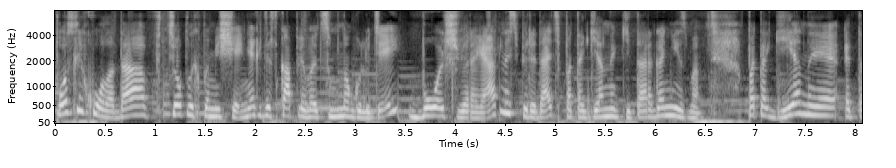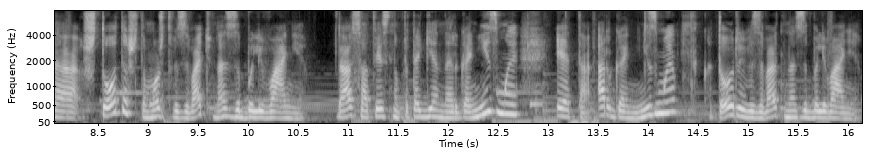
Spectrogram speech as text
После холода в теплых помещениях, где скапливается много людей, больше вероятность передать патогенные какие-то организмы. Патогены – это что-то, что может вызывать у нас заболевание. Да, соответственно, патогенные организмы – это организмы, которые вызывают у нас заболевания.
